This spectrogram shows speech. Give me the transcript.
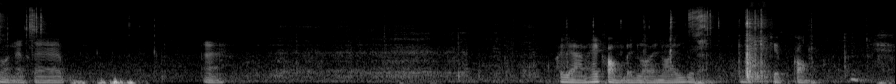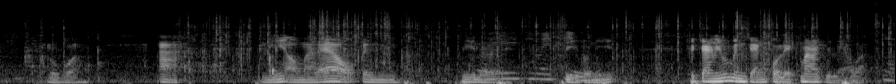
ก่อนนะครับอะพยายามให้กล่องเป็นร้อยน้อยที่สุดอะเก็บกล่องรัวอะอันนี้เอามาแล้วเป็นนี่เลยฮ้ทำไมสี่จิ๋ตัวนี้คือแกงนี้มันเป็นแกงตัวเล็กมากอยู่แล้วอะ อ๋อ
